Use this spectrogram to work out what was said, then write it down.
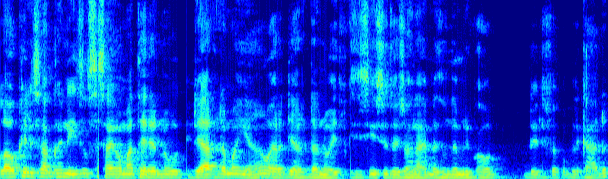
Logo que eles se organizam, sai uma matéria no Diário da Manhã, ou era Diário da Noite, porque existem esses dois jornais, mas não lembro qual deles foi publicado,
